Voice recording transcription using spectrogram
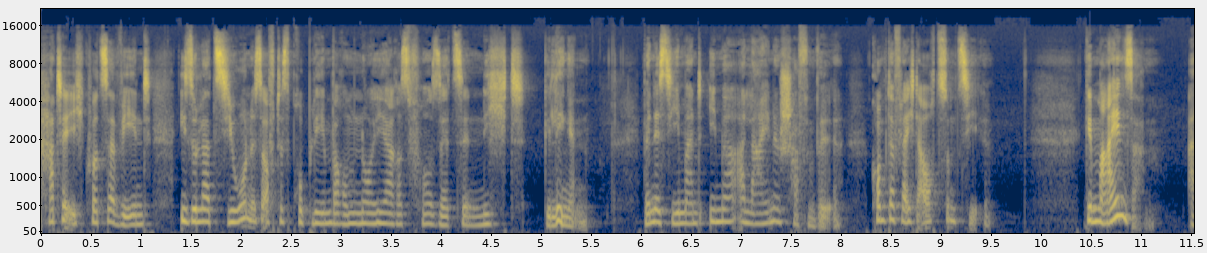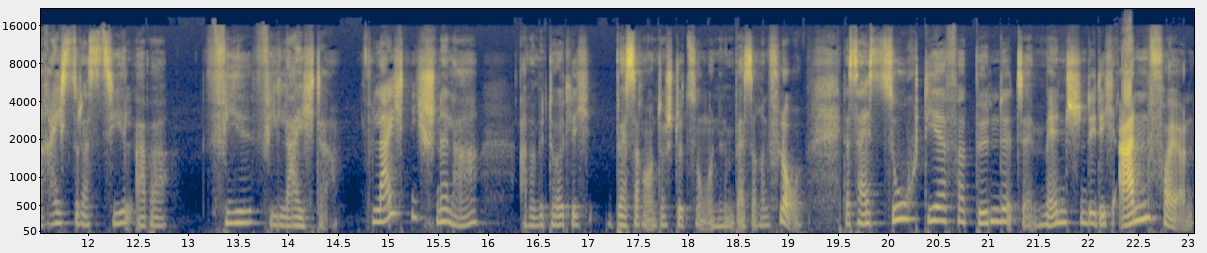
hatte ich kurz erwähnt, Isolation ist oft das Problem, warum Neujahresvorsätze nicht gelingen. Wenn es jemand immer alleine schaffen will, kommt er vielleicht auch zum Ziel. Gemeinsam erreichst du das Ziel aber viel, viel leichter. Vielleicht nicht schneller, aber mit deutlich besserer Unterstützung und einem besseren Flow. Das heißt, such dir Verbündete, Menschen, die dich anfeuern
